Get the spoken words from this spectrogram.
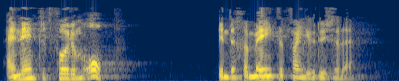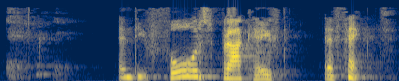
Hij neemt het voor hem op in de gemeente van Jeruzalem. En die voorspraak heeft effect.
